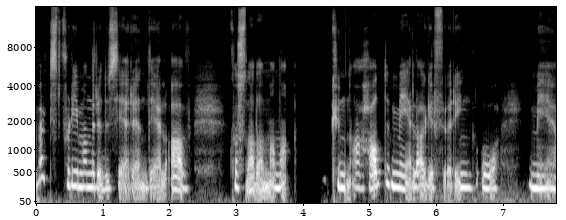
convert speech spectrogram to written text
vekst, fordi man reduserer en del av kostnadene man kunne ha hatt med lagerføring og med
